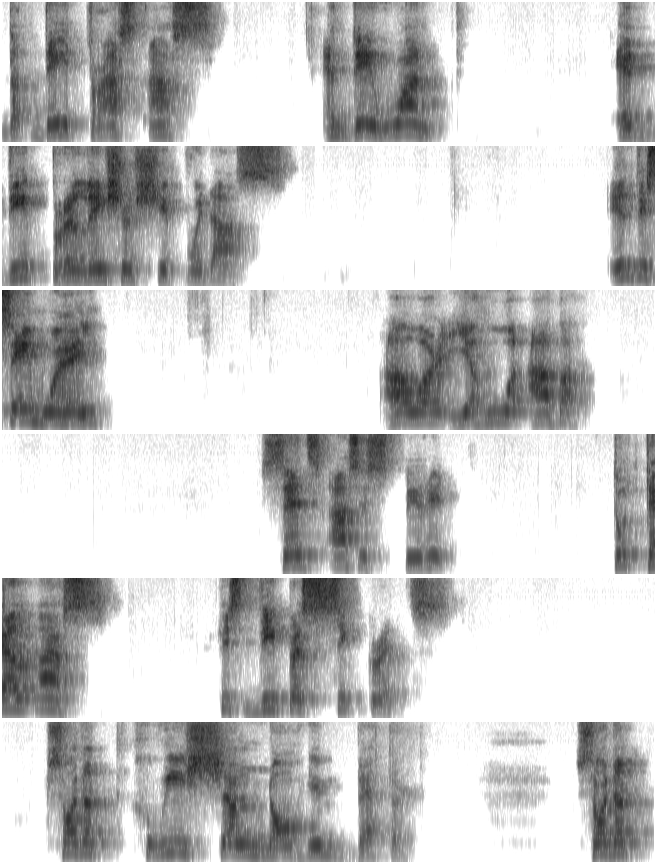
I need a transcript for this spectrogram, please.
that they trust us and they want a deep relationship with us. In the same way, our Yahuwah Abba sends us a spirit to tell us his deepest secrets so that we shall know him better, so that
